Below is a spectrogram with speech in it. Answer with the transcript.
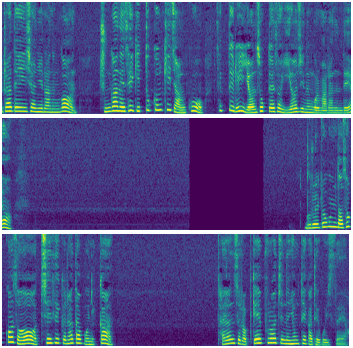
그라데이션이라는 건 중간에 색이 뚝 끊기지 않고 색들이 연속돼서 이어지는 걸 말하는데요. 물을 조금 더 섞어서 채색을 하다 보니까 자연스럽게 풀어지는 형태가 되고 있어요.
